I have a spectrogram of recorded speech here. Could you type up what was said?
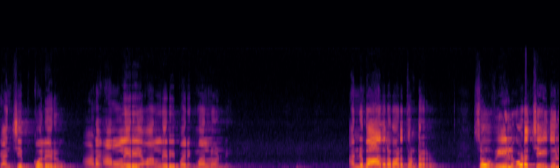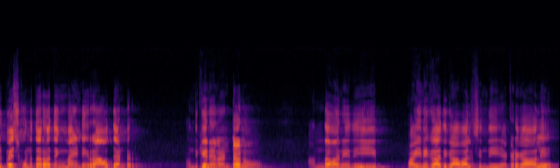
కానీ చెప్పుకోలేరు. అన అనలేరు ఏమనలేరు ఈ పనికిమాలని అన్ని బాధలు పడుతుంటారు. సో వీళ్ళు కూడా చేయి దులిపేసుకున్న తర్వాత ఇంక మా ఇంటికి రావద్దంటారు. అందుకే నేను అంటాను అందం అనేది పైన కాదు కావాల్సింది. ఎక్కడ కావాలి?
